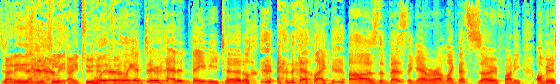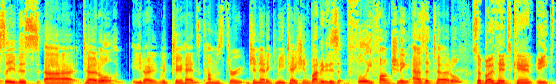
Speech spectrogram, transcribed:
That is literally a two-headed literally turtle. a two-headed baby turtle and they're like oh it's the best thing ever i'm like that's so funny obviously this uh, turtle you know with two heads comes through genetic mutation but it is fully functioning as a turtle So both heads can eat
